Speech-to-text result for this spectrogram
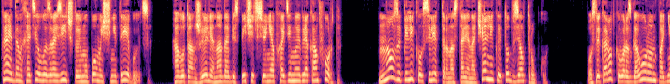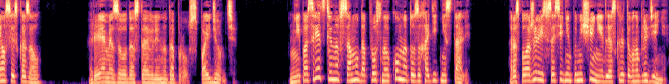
Кайден хотел возразить, что ему помощь не требуется, а вот Анжеле надо обеспечить все необходимое для комфорта. Но запеликал селектор на столе начальника, и тот взял трубку. После короткого разговора он поднялся и сказал. «Ремезова доставили на допрос. Пойдемте». Непосредственно в саму допросную комнату заходить не стали. Расположились в соседнем помещении для скрытого наблюдения.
